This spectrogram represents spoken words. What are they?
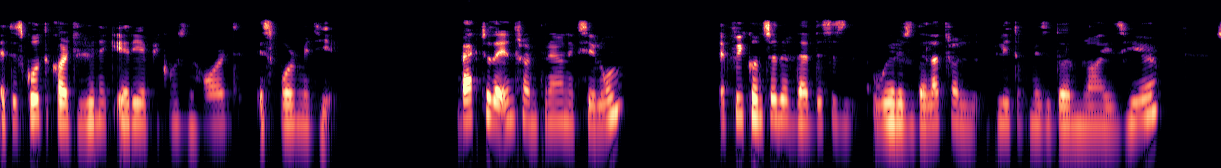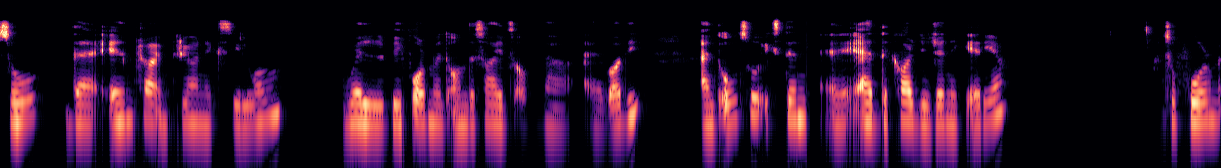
It is called the cardiogenic area because the heart is formed here. Back to the intraembryonic coelom. If we consider that this is where is the lateral plate of mesoderm lies here, so the intraembryonic coelom will be formed on the sides of the uh, body and also extend uh, at the cardiogenic area to form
